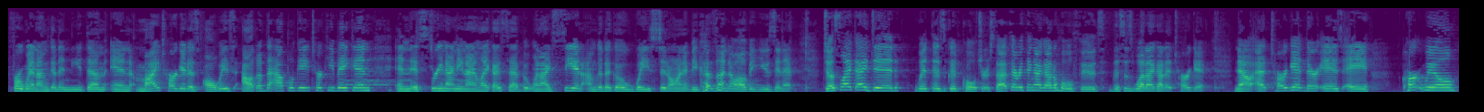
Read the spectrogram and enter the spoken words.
for when I'm gonna need them. And my target is always out of the Applegate turkey bacon and it's $3.99 like I said, but when I see it, I'm gonna go waste it on it because I know I'll be using it. Just like I did with this Good Culture. So that's everything I got at Whole Foods. This is what I got at Target. Now at Target, there is a Cartwheel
